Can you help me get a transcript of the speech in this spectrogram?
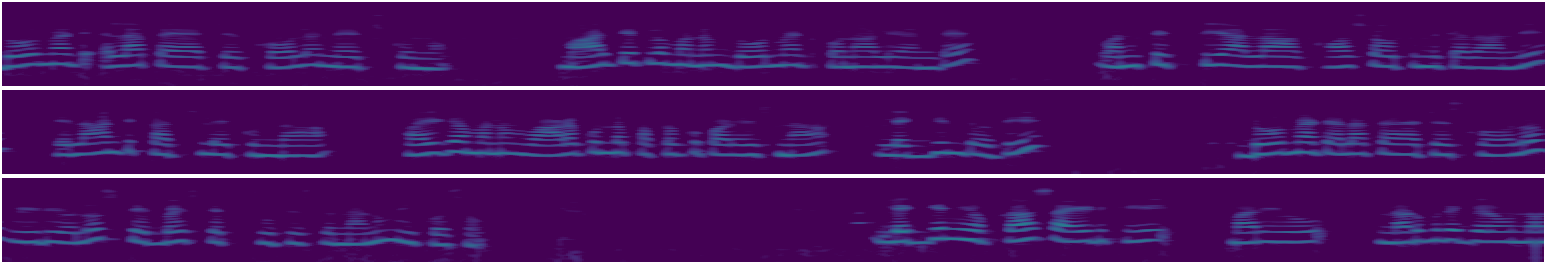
డోర్ మ్యాట్ ఎలా తయారు చేసుకోవాలో నేర్చుకుందాం. మార్కెట్లో మనం డోర్ మ్యాట్ కొనాలి అంటే వన్ ఫిఫ్టీ అలా కాస్ట్ అవుతుంది కదా అండి. ఎలాంటి ఖర్చు లేకుండా పైగా మనం వాడకుండా పక్కకు పడేసిన లెగ్గిన్ తోటి డోర్ మ్యాట్ ఎలా తయారు చేసుకోవాలో వీడియోలో స్టెప్ బై స్టెప్ చూపిస్తున్నాను మీకోసం. లెగ్గిన్ యొక్క సైడ్కి మరియు నడుము దగ్గర ఉన్న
